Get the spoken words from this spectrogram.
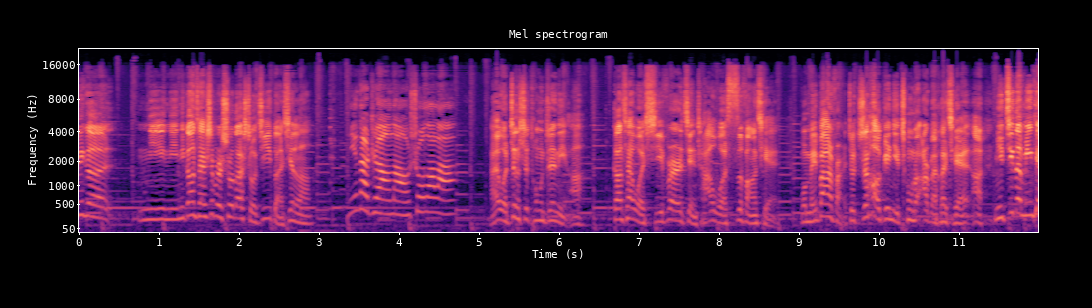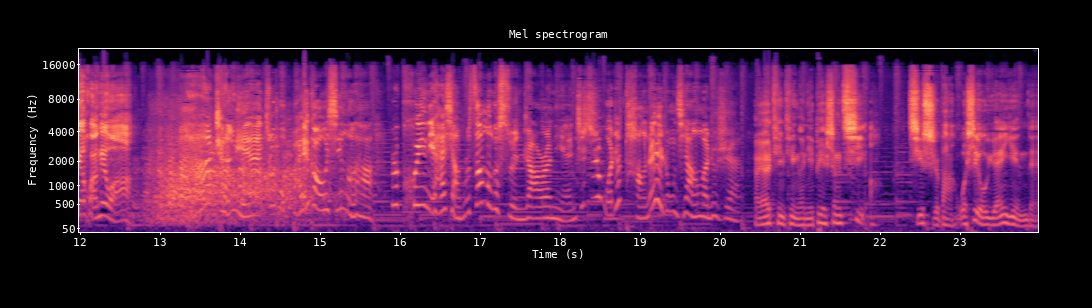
那个，你你你刚才是不是收到手机短信了？你咋知道呢？我收到了。哎，我正式通知你啊！刚才我媳妇儿检查我私房钱，我没办法，就只好给你充了二百块钱啊！你记得明天还给我啊！啊，陈林，这我白高兴了，不是亏你还想出这么个损招啊你！这是我这躺着也中枪吗？这是。哎呀，婷婷啊，你别生气啊！其实吧，我是有原因的。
